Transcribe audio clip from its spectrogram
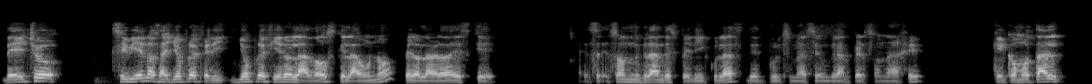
de hecho, si bien, o sea, yo preferí, yo prefiero la 2 que la 1, pero la verdad es que son grandes películas. Deadpool se me hace un gran personaje, que como tal,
